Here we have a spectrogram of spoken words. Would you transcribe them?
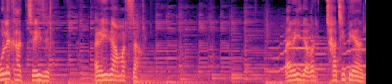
বলে খাচ্ছে এই যে। আর এই যে আমারটা আর এই যে আবার ছাঁচি পেঁয়াজ।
